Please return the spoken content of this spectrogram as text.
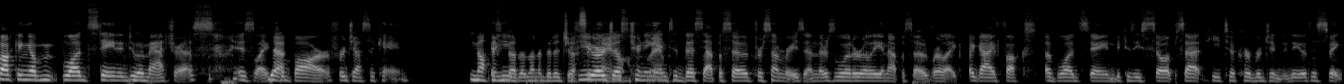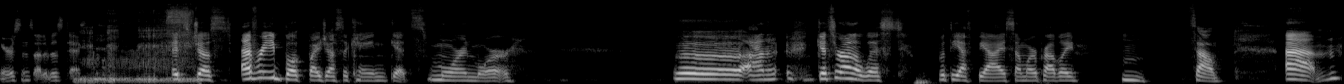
fucking a blood stain into a Mm. mattress is like Yeah. the bar for Jessa Kane. Nothing you- better than a bit of Jessica. if you are Kane, just tuning into this episode for some reason, there's literally an episode where like a guy fucks a blood stain because he's so upset he took her virginity with his fingers instead of his dick. It's just every book by Jessica Kane gets more and more uh, on gets her on a list with the FBI somewhere probably. Mm. So, um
